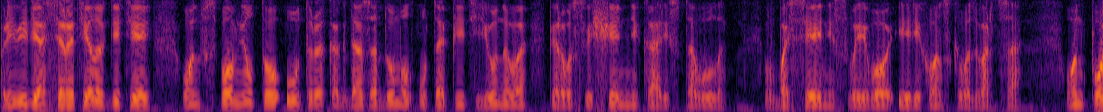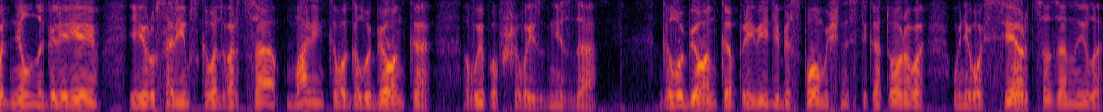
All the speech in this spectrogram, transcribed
При виде осиротелых детей он вспомнил то утро, когда задумал утопить юного первосвященника Аристовула в бассейне своего Иерихонского дворца. Он поднял на галерею Иерусалимского дворца маленького голубенка, выпавшего из гнезда. Голубенка, при виде беспомощности которого у него сердце заныло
